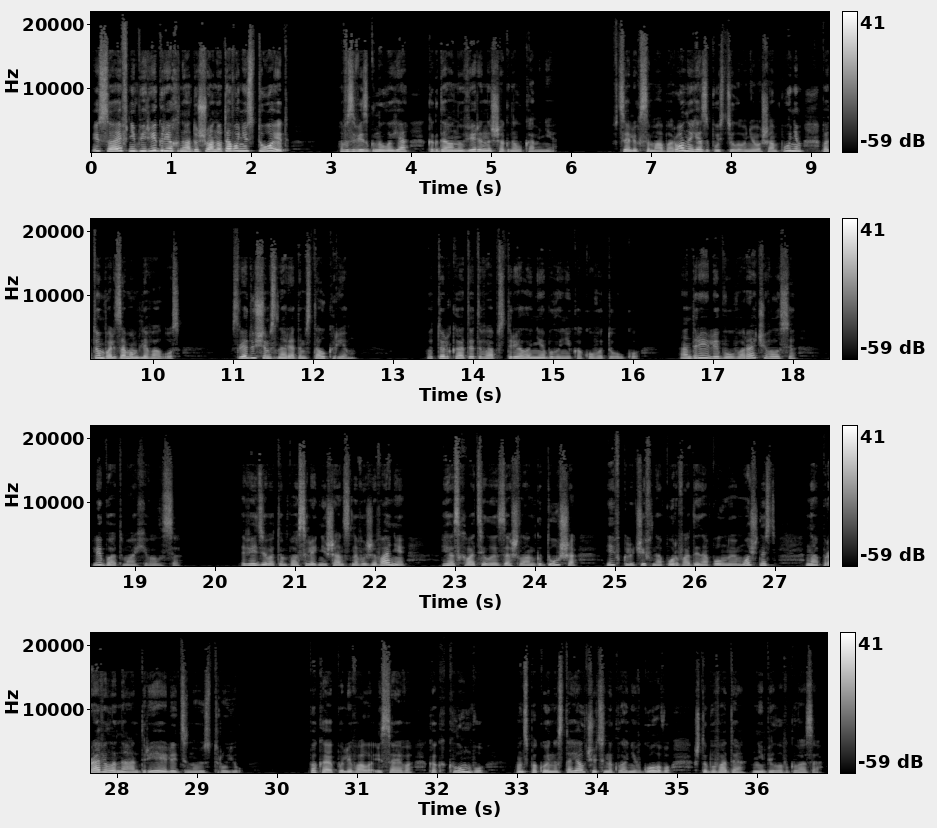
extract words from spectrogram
«Исаев, не бери грех на душу, оно того не стоит!» Взвизгнула я, когда он уверенно шагнул ко мне. В целях самообороны я запустила в него шампунем, потом бальзамом для волос. Следующим снарядом стал крем. Вот только от этого обстрела не было никакого толку. Андрей либо уворачивался, либо отмахивался. Видя в этом последний шанс на выживание, я схватилась за шланг душа и, включив напор воды на полную мощность, направила на Андрея ледяную струю. Пока я поливала Исаева как клумбу, он спокойно стоял, чуть наклонив голову, чтобы вода не била в глаза.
